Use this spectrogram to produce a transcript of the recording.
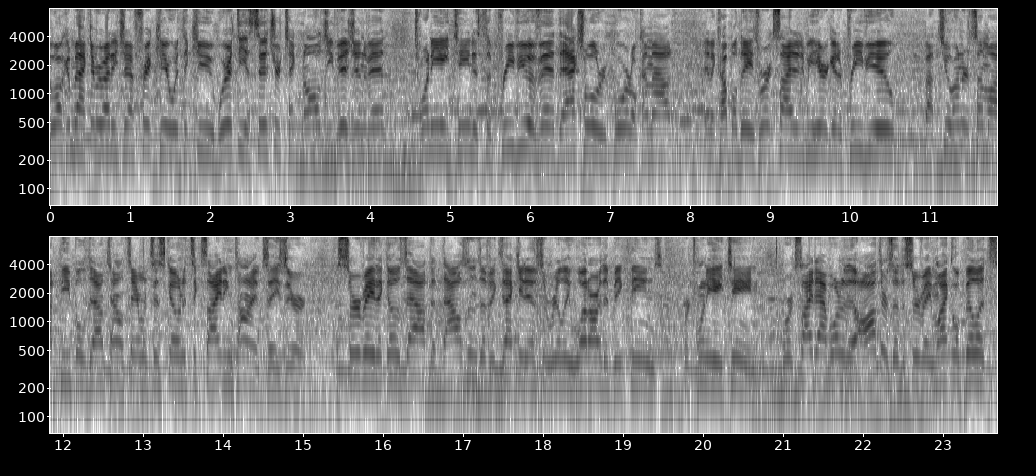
welcome back everybody. Jeff Frick here with theCUBE. We're at the Accenture Technology Vision event 2018. It's the preview event. The actual report will come out in a couple days. We're excited to be here, get a preview. About 200 some odd people downtown San Francisco, and it's exciting times. There's a survey that goes out to thousands of executives to really what are the big themes for 2018. We're excited to have one of the authors of the survey, Michael Biltz.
